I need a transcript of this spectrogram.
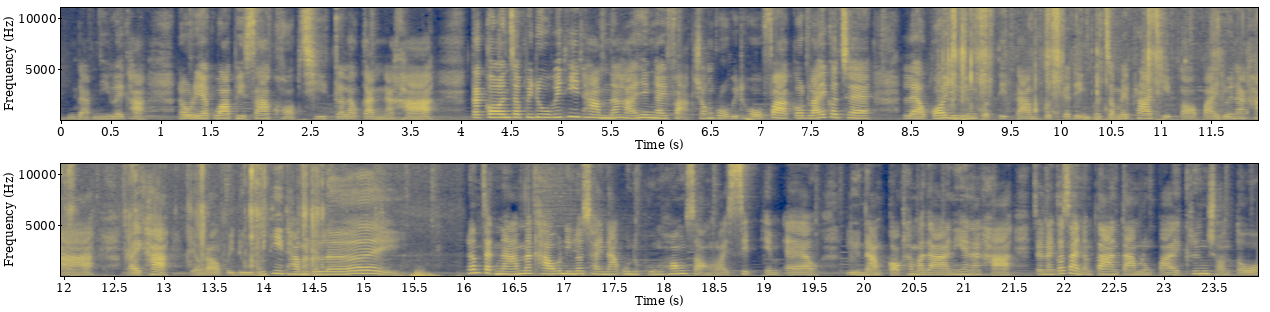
ๆ แบบนี้เลยค่ะ เราเรียกว่าพิซซ่าขอบชีสกันแล้วกันนะคะ แต่ก่อนจะไปดูวิธีทำนะคะ ยังไงฝากช่อง Grow with Hope ฝากกดไลค์กดแชร์ แล้วก็อย่าลืมกดติดตามกดกระดิ่งเพื่อจะไม่พลาดคลิปต่อไปด้วยนะคะ ไปค่ะ เดี๋ยวเราไปดูวิธีทำกันเลย เริ่มจากน้ำนะคะ วันนี้เราใช้น้ำอุณหภูมิห้อง 210 ml หรือน้ำก๊อกธรรมดาเนี่ยนะคะ จากนั้นก็ใส่น้ำตาลตามลงไปครึ่งช้อนโต๊ะ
